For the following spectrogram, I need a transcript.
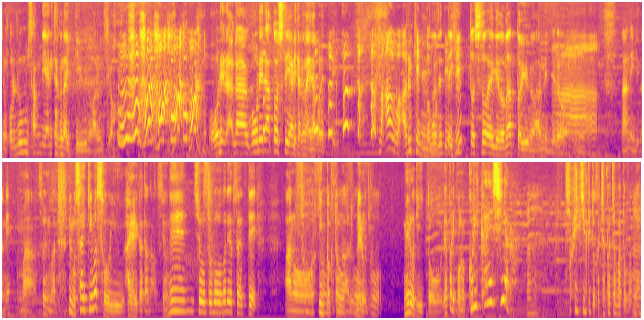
でもこれルームさんでやりたくないっていうのがあるんですよ。俺らが俺らとしてやりたくないなこれっていう、まあ案はあるけれどもう絶対ヒッねトしそうやけどなというのがあんねんけど、うん。あなんねんけどね。まあそういうのもある。でも最近はそういう流行り方なんですよね。ショート動画でよくそうやってあーのインパクトのあるメロディー。メロディーとやっぱりこの繰り返しやな。そうそうチピチピとかチャパチャパとかうん。ね、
